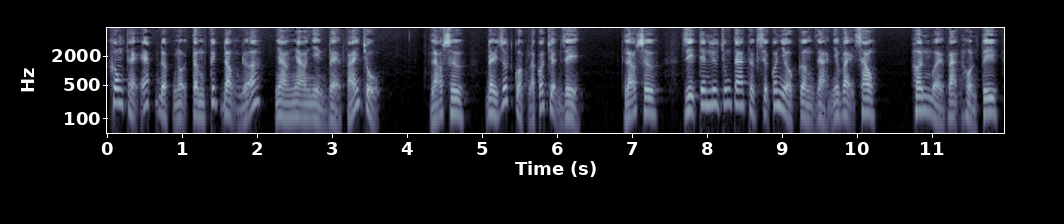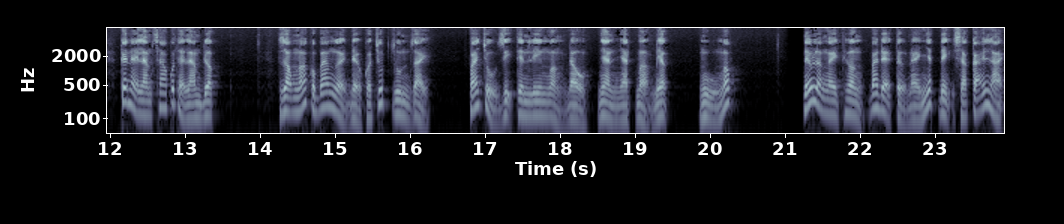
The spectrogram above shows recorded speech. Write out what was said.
không thể ép được nội tâm kích động nữa, nhào nhào nhìn về phái chủ. Lão sư, đây rốt cuộc là có chuyện gì? Lão sư, dị tiên lưu chúng ta thực sự có nhiều cường giả như vậy sao? Hơn 10 vạn hồn ti, cái này làm sao có thể làm được? Giọng nói của ba người đều có chút run rẩy. Phái chủ dị tiên ly ngẩng đầu, nhàn nhạt mở miệng, ngu ngốc. Nếu là ngày thường, ba đệ tử này nhất định sẽ cãi lại,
